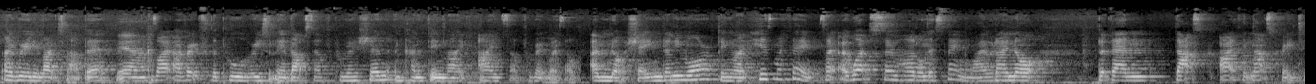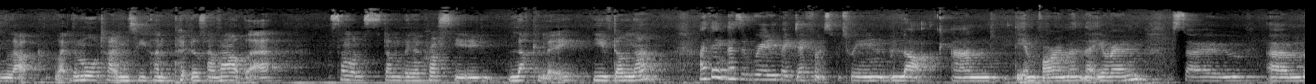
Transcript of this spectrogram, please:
I really liked that bit. Yeah. Because I, I wrote for the pool recently about self promotion and kind of being like, I self promote myself. I'm not ashamed anymore of being like, here's my thing. It's like, I worked so hard on this thing. Why would I not? But then that's, I think that's creating luck. Like, the more times you kind of put yourself out there, someone's stumbling across you, luckily, you've done that. I think there's a really big difference between luck and the environment that you're in. So, um,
